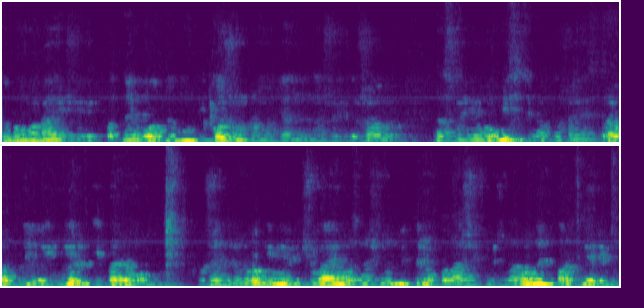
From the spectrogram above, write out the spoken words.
допомагаючи одне одному. І кожен громадянин нашої держави на своєму місці наближає справедливий мир і перемогу. Уже три роки ми відчуваємо значну підтримку наших міжнародних партнерів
